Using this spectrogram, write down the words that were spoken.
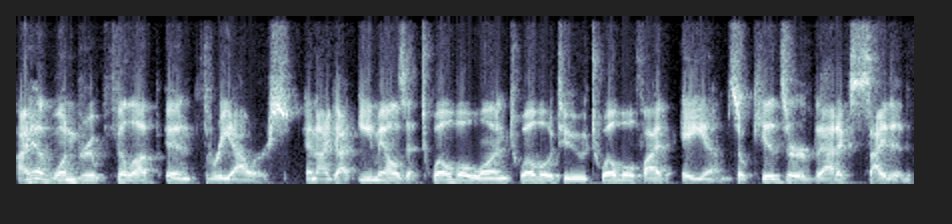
I had one group fill up in three hours and i got emails at 1201 1202 1205 am so kids are that excited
